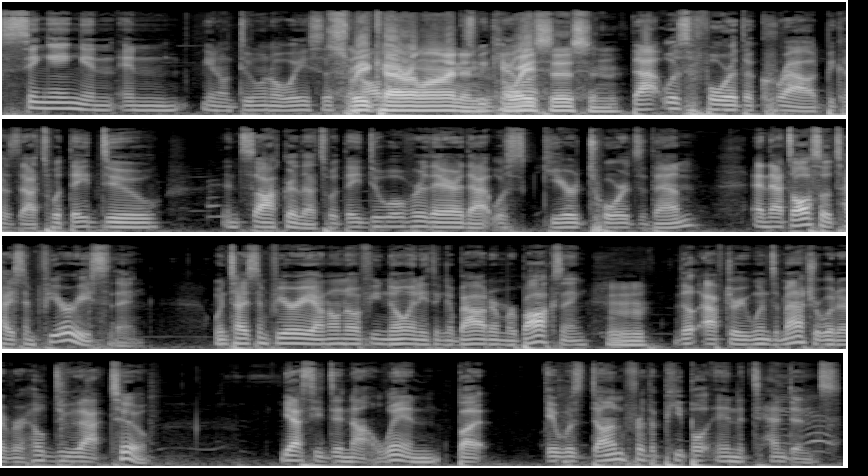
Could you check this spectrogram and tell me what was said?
singing and and you know doing Oasis, and Sweet that- Caroline and Sweet Caroline. Oasis and That was for the crowd because that's what they do in soccer. That's what they do over there. That was geared towards them, and that's also Tyson Fury's thing. When Tyson Fury, I don't know if you know anything about him or boxing, they'll- after he wins a match or whatever, he'll do that too. Yes, he did not win, but it was done for the people in attendance.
